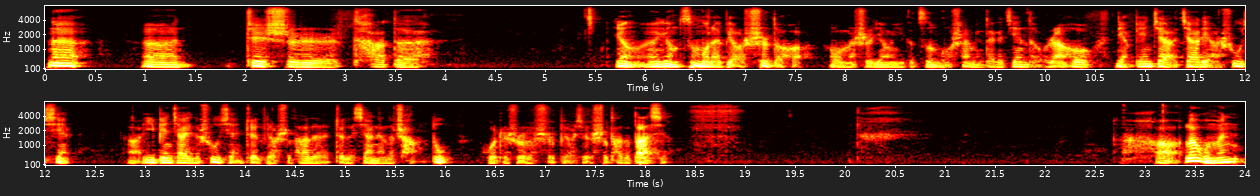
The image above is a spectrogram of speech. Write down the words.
那呃。这是它的用用字母来表示的话，我们是用一个字母上面带个箭头，然后两边加加两竖线啊，一边加一个竖线，这表示它的这个向量的长度，或者说是表示是它的大小。好，那我们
